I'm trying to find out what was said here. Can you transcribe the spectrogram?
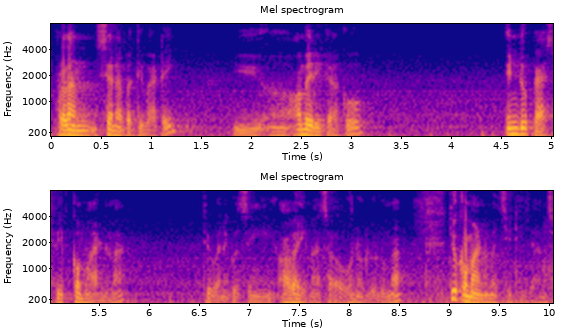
प्रधान सेनापतिबाटै अमेरिकाको इन्डो पेसिफिक कमान्डमा। त्यो भनेको चाहिँ हवाईमा छ ओनोलुलुमा। त्यो कमान्डमा चिठी जान्छ।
